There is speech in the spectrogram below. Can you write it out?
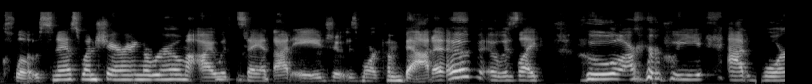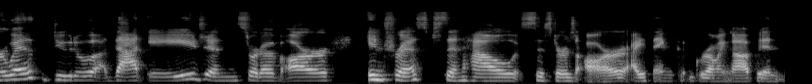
closeness when sharing a room. I would say at that age, it was more combative. It was like, who are we at war with due to that age and sort of our interests and how sisters are i think growing up in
